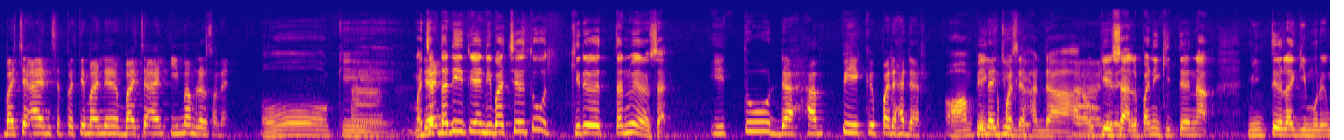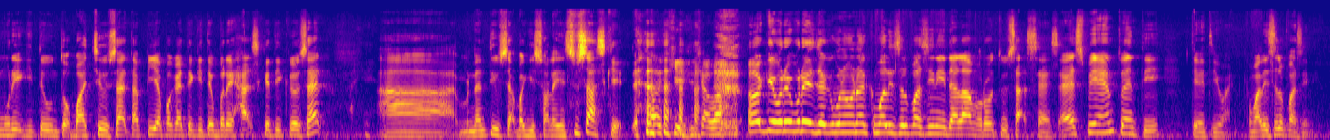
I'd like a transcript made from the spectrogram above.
bacaan seperti mana bacaan imam dalam solat. Oh, okey. Ha. Macam dan, tadi itu yang dibaca tu kira tanwir Ustaz? Itu dah hampir kepada hadar. Oh, hampir Bila kepada hadar. Ha, okey Ustaz, lepas ni kita nak minta lagi murid-murid kita untuk baca Ustaz. Tapi apa kata kita berehat seketika Ustaz? Okay. Ah, nanti Ustaz bagi soalan yang susah sikit. Okey, insyaAllah. Okey, murid-murid jangan kemana-mana kembali selepas ini dalam Road to Success SPM 2021. Kembali selepas ini.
